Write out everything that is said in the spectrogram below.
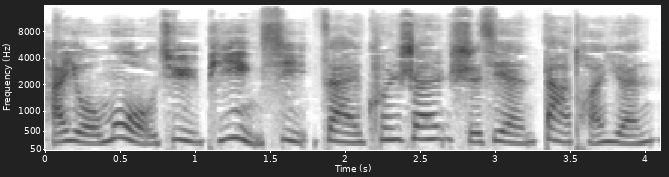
还有木偶剧、皮影戏，在昆山实现大团圆。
